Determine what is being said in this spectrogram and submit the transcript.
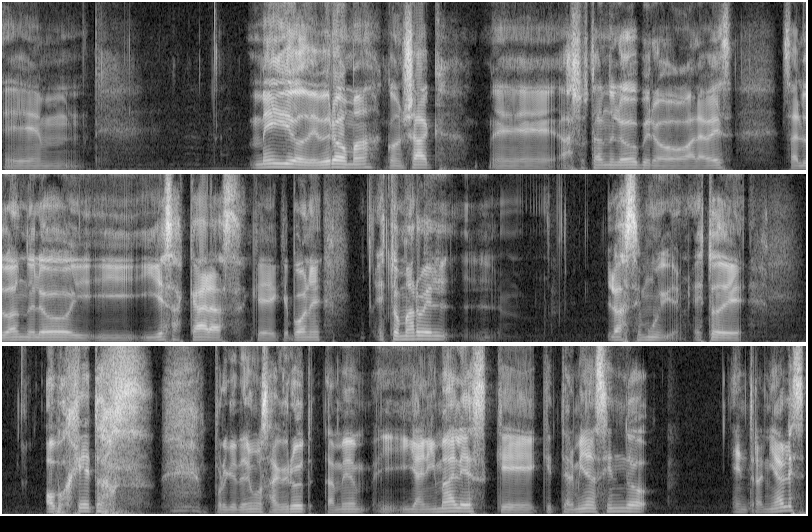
em, medio de broma con Jack, eh, asustándolo pero a la vez saludándolo y, esas caras que, pone. Esto Marvel lo hace muy bien. Esto de objetos, porque tenemos a Groot también, y, animales que, que terminan siendo entrañables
